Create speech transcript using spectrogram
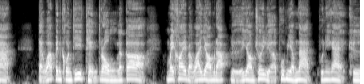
มาก แต่ว่าเป็นคนที่เถนตรงแล้วก็ไม่ค่อยแบบว่ายอมรับหรือยอมช่วยเหลือผู้มีอำนาจพูดง่ายๆ คือ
